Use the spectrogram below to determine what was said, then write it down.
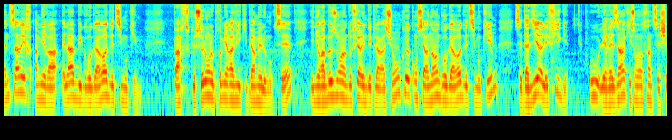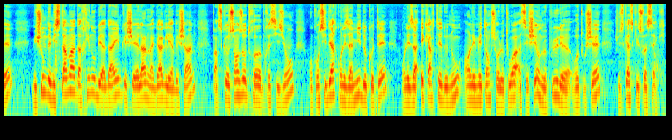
ensarich amira et la bigrogarod vetsimukim. Parce que selon le premier avis qui permet le muktzeh, il n'y aura besoin de faire une déclaration que concernant grogarod vetsimukim, c'est-à-dire les figues ou les raisins qui sont en train de sécher. Mishum de mistama dachinu biadaim kesheelan lagag liabeshan, parce que sans autre précision, on considère qu'on les a mis de côté, on les a écartés de nous en les mettant sur le toit à sécher, on ne veut plus les retoucher jusqu'à ce qu'ils soient secs.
